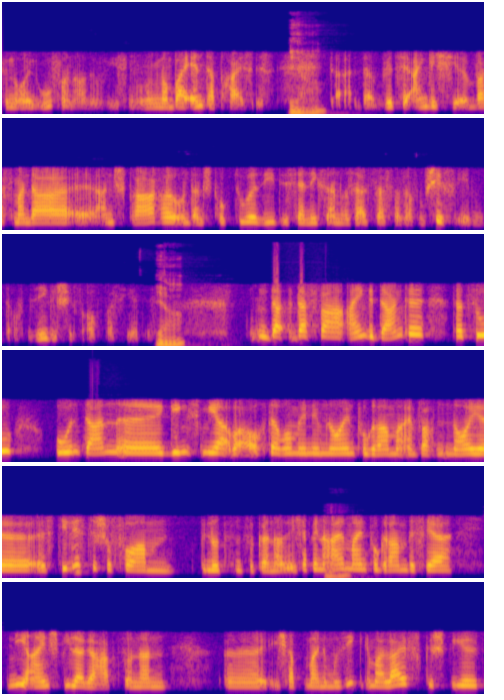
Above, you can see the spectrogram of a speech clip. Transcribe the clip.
zu neuen Ufern, also wie es im Grunde genommen bei Enterprise ist. Ja. Da, da wird ja eigentlich, was man da äh, an Sprache und an Struktur sieht, ist ja nichts anderes als das, was auf dem Schiff eben, auf dem Segelschiff auch passiert ist. Ja. Da, das war ein Gedanke dazu. Und dann äh, ging es mir aber auch darum, in dem neuen Programm einfach neue äh, stilistische Formen benutzen zu können. Also ich habe in allen meinen Programmen bisher nie Einspieler gehabt, sondern äh, ich habe meine Musik immer live gespielt,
